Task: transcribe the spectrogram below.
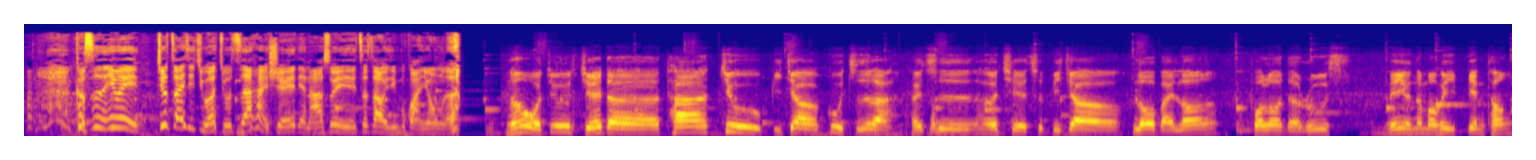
可是因为就在一起久而久之，他也学一点啊，所以这招已经不管用了。然后我就觉得他就比较固执了，还是而且是比较 law by law，follow the rules，没有那么会变通，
